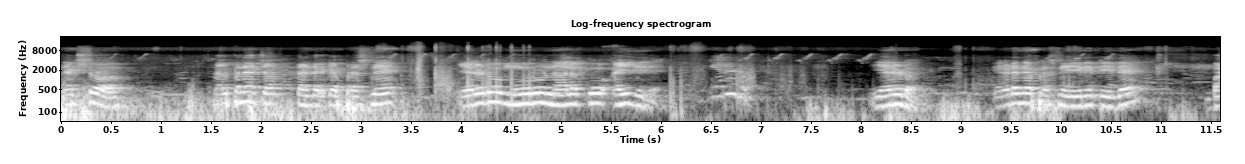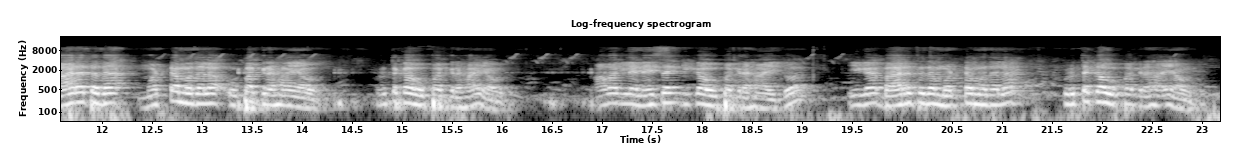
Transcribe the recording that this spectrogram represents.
ನೆಕ್ಸ್ಟ್ ಕಲ್ಪನಾ ಚಾಕ್ ತಂಡಕ್ಕೆ ಪ್ರಶ್ನೆ ಎರಡು ಮೂರು ನಾಲ್ಕು ಐದಿದೆ ಎರಡು. ಎರಡನೇ ಪ್ರಶ್ನೆ ಈ ರೀತಿ ಇದೆ. ಭಾರತದ ಮೊಟ್ಟ ಮೊದಲ ಉಪಗ್ರಹ ಯಾವುದು? ಕೃತಕ ಉಪಗ್ರಹ ಯಾವುದು? ಆವಾಗಲೇ ನೈಸರ್ಗಿಕ ಉಪಗ್ರಹ ಆಯಿತು. ಈಗ ಭಾರತದ ಮೊಟ್ಟ ಮೊದಲ ಕೃತಕ ಉಪಗ್ರಹ ಯಾವುದು?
